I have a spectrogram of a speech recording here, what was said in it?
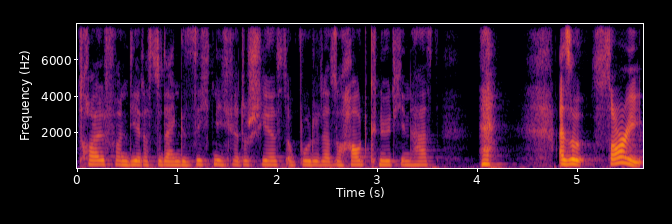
toll von dir, dass du dein Gesicht nicht retuschierst, obwohl du da so Hautknötchen hast. Hä? Also, sorry,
